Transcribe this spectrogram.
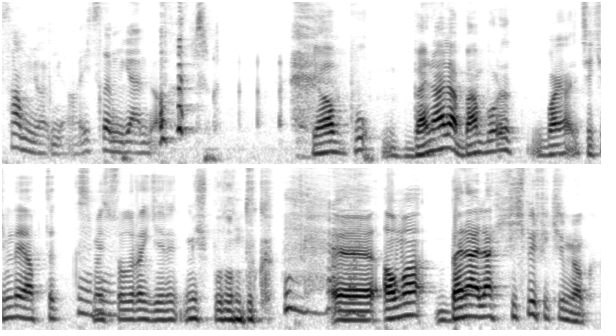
Sanmıyorum ya. Hiç samimi gelmiyorlar. Ya bu ben hala ben bu arada bayağı çekimde yaptık. Kısmetsiz olarak girmiş bulunduk. Ee, ama ben hala hiçbir fikrim yok.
